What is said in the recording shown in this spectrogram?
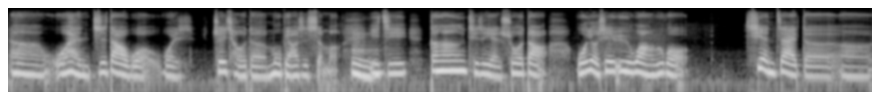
嗯、呃，我很知道我我追求的目标是什么，嗯，以及刚刚其实也说到，我有些欲望如果。现在的呃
